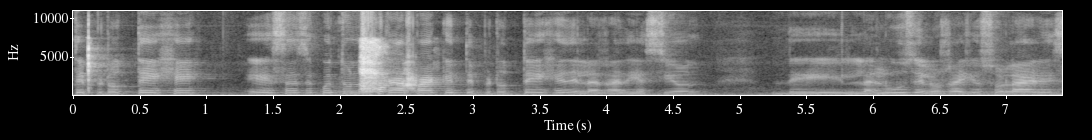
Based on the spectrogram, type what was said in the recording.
te protege, esa se cuenta una capa que te protege de la radiación de la luz de los rayos solares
